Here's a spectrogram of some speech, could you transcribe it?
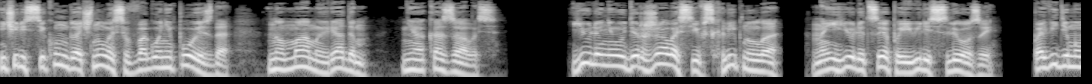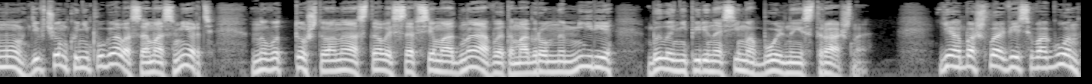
и через секунду очнулась в вагоне поезда, но мамы рядом не оказалось. Юля не удержалась и всхлипнула, на ее лице появились слезы. По-видимому, девчонку не пугала сама смерть, но вот то, что она осталась совсем одна в этом огромном мире, было непереносимо больно и страшно. Я обошла весь вагон,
